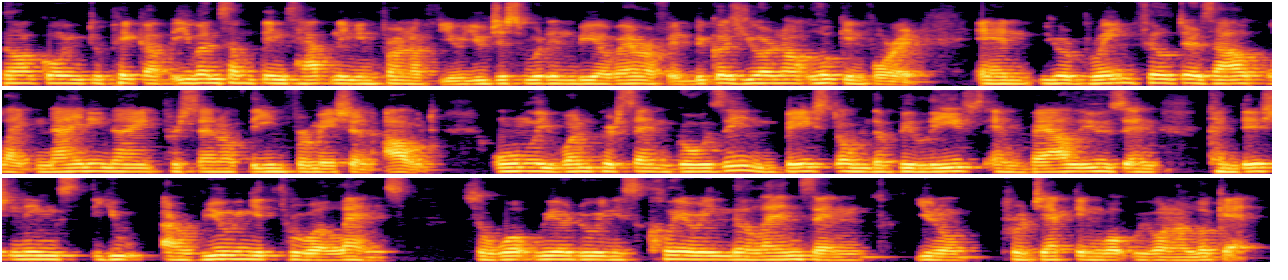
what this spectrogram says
not going to pick up even some things happening in front of you. You just wouldn't be aware of it because you are not looking for it. And your brain filters out like 99% of the information out only 1% goes in based on the beliefs and values and conditionings you are viewing it through a lens so what we are doing is clearing the lens and you know projecting what we want to look at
